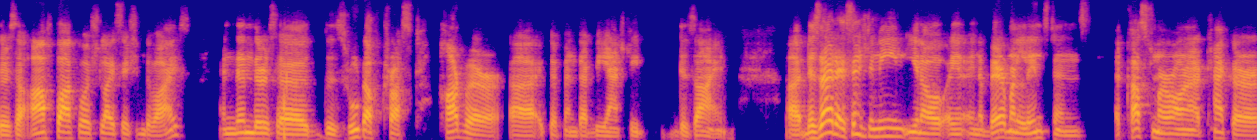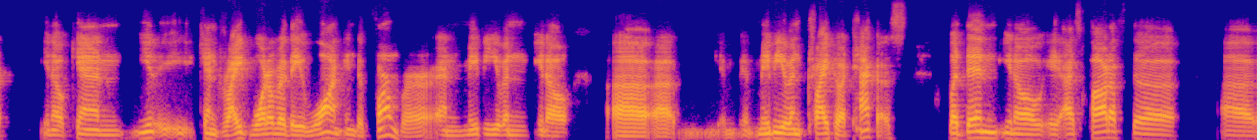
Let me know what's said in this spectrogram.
There's an off-box virtualization device, and then there's a this root of trust hardware uh, equipment that we actually design. Uh, does that essentially mean you know in, in, a bare metal instance, a customer or an attacker you know can you can write whatever they want in the firmware and maybe even you know Uh, uh, maybe even try to attack us. But then, you know, eh, as part of the uh,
